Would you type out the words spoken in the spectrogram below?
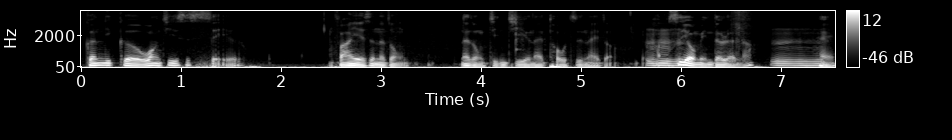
跟一个我忘记是谁了，反正也是那种那种经纪人来投资那种，嗯、哼哼是有名的人啊，嗯，嘿，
